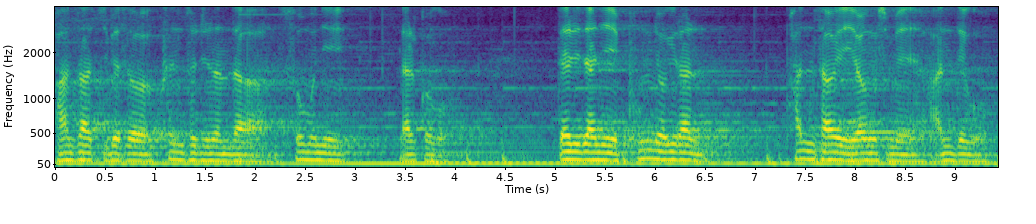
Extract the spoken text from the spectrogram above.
판사집에서 큰 소리 난다 소문이 날 거고 때리자니 폭력이란 판사의 영심에 안 되고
